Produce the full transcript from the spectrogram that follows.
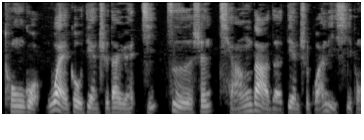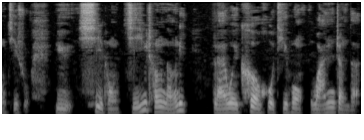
通过外购电池单元及自身强大的电池管理系统技术与系统集成能力，来为客户提供完整的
